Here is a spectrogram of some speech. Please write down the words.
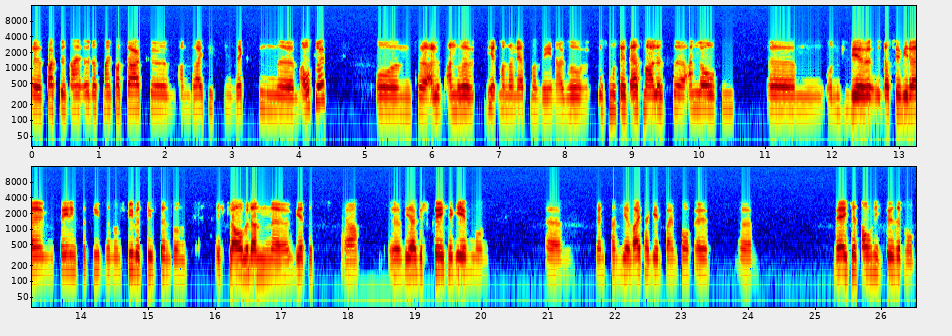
Äh, Fakt ist, äh, dass mein Vertrag äh, am 30.06. Äh, ausläuft und äh, alles andere wird man dann erstmal sehen. Also es muss jetzt erstmal alles äh, anlaufen ähm, und wir, dass wir wieder im Trainingsbetrieb sind und Spielbetrieb sind und ich glaube, dann äh, wird es ja äh, wieder Gespräche geben und ähm, wenn es dann hier weitergeht beim VfL, äh, wäre ich jetzt auch nicht böse drum.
